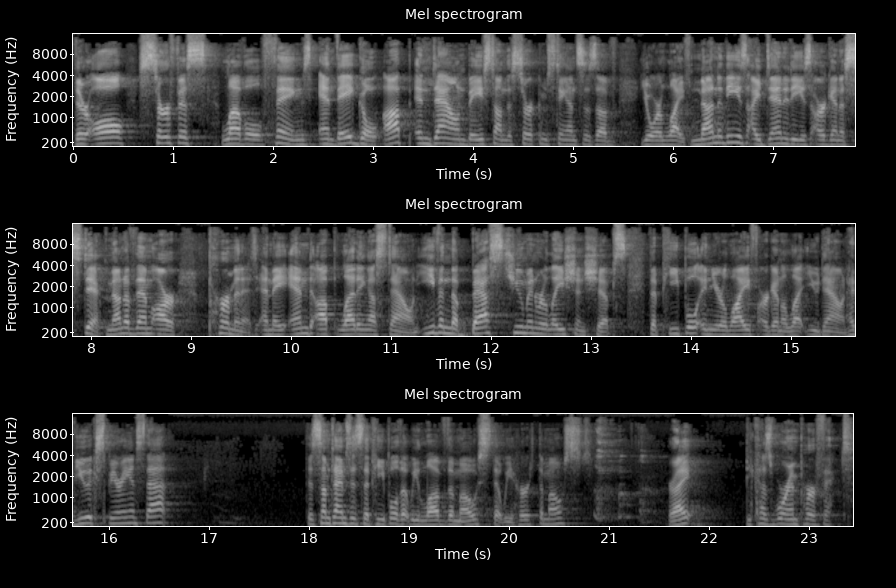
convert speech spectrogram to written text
They're all surface level things, and they go up and down based on the circumstances of your life. None of these identities are going to stick, none of them are permanent, and they end up letting us down. Even the best human relationships, the people in your life are going to let you down. Have you experienced that? That sometimes it's the people that we love the most that we hurt the most, right? Because we're imperfect.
